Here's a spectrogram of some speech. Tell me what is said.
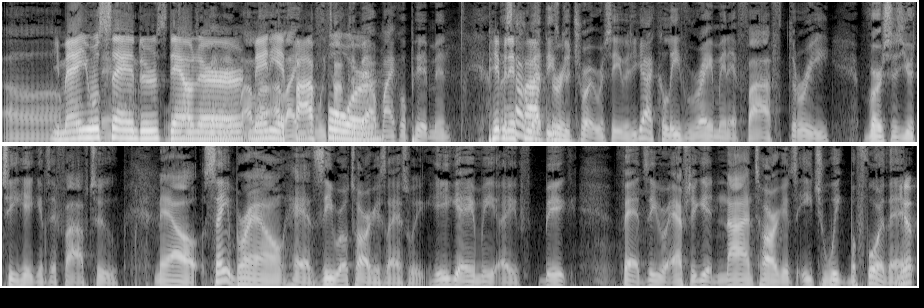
Um, Emmanuel. Sanders down there. I Manny I at like- We 5'4". talked about Michael Pittman. Pittman Let's at talk about these Detroit receivers. You got Kalif Raymond at five three versus your T Higgins at five two. Now St. Brown had zero targets last week. He gave me a big fat zero after getting nine targets each week before that. Yep.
